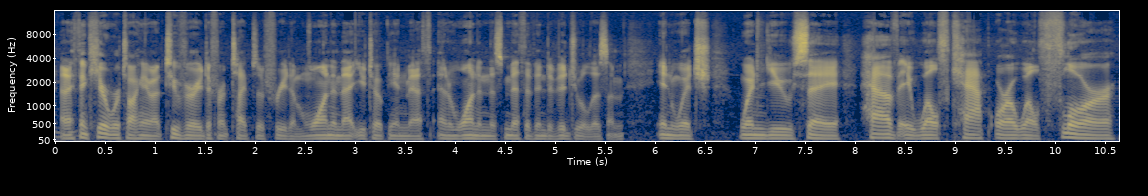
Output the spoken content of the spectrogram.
And I think here we're talking about two very different types of freedom one in that utopian myth, and one in this myth of individualism, in which when you say have a wealth cap or a wealth floor,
